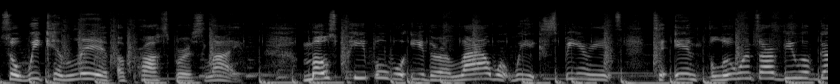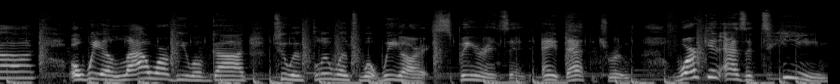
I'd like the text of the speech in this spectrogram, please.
so we can live a prosperous life. Most people will either allow what we experience to influence our view of God, or we allow our view of God to influence what we are experiencing. Ain't that the truth? Working as a team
